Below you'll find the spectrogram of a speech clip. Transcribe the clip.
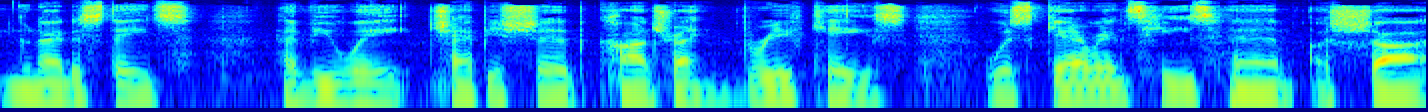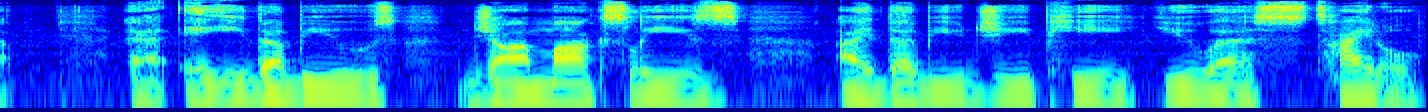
United States Heavyweight Championship contract briefcase, which guarantees him a shot at AEW's Jon Moxley's IWGP US title.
